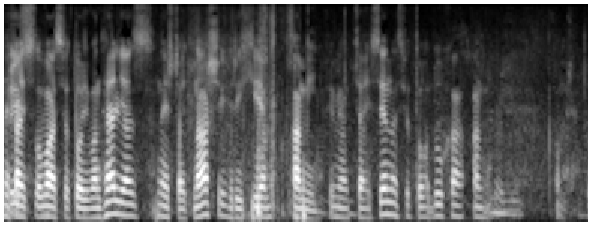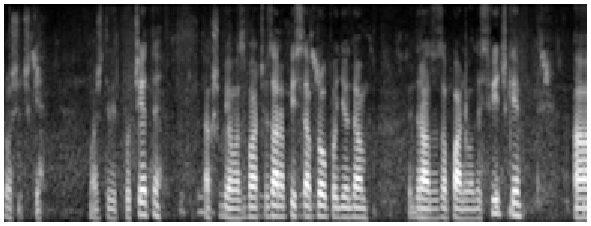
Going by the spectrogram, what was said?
Нехай слова Святого Євангелія знищать наші гріхи. Амінь. В ім'я Отця і Сина, Святого Духа. Амінь. Добре, трошечки можете відпочити, так щоб я вас бачив. Зараз після проповіді дам відразу запалювали свічки. А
